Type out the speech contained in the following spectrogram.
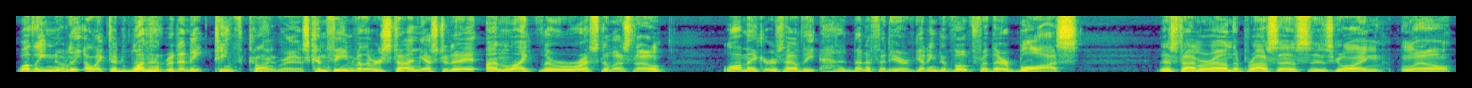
Well, the newly elected 118th Congress convened for the first time yesterday, unlike the rest of us, though. Lawmakers have the added benefit here of getting to vote for their boss. This time around, the process is going, well,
